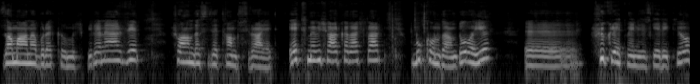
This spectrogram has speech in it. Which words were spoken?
Zamana bırakılmış bir enerji. Şu anda size tam sirayet etmemiş arkadaşlar. Bu konudan dolayı eee, şükretmeniz gerekiyor.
